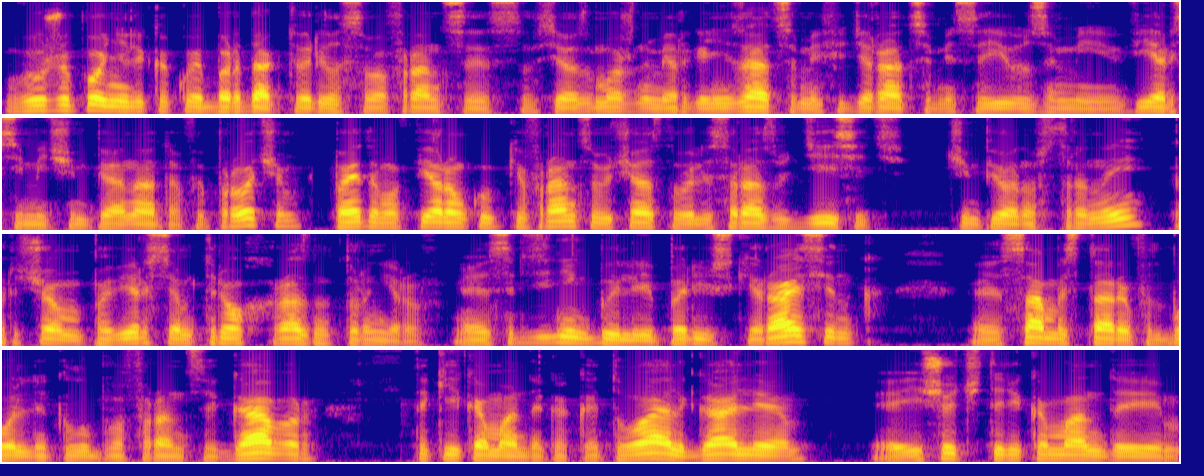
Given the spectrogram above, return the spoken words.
Вы уже поняли, какой бардак творился во Франции со всевозможными организациями, федерациями, союзами, версиями чемпионатов и прочим. Поэтому в первом Кубке Франции участвовали сразу 10 чемпионов страны, причем по версиям трех разных турниров. Э, среди них были парижский Расинг, э, самый старый футбольный клуб во Франции Гавр, такие команды как Этуаль, Галия, Еще четыре команды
